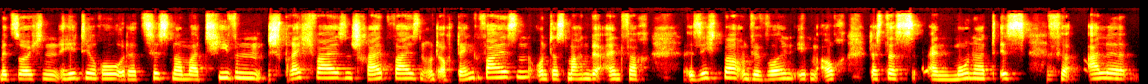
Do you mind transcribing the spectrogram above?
mit solchen hetero- oder cisnormativen Sprechweisen, Schreibweisen und auch Denkweisen. Und das machen wir einfach sichtbar. Und wir wollen eben auch, dass das ein Monat ist für alle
